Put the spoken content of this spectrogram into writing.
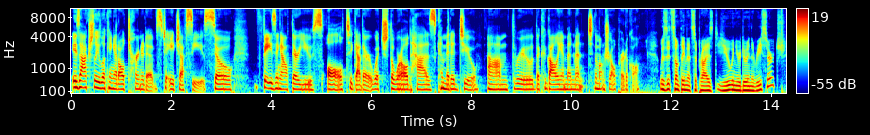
is actually looking at alternatives to HFCs. So phasing out their use altogether, which the world has committed to um, through the Kigali Amendment to the Montreal Protocol. Was it something that surprised you when you were doing the research?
